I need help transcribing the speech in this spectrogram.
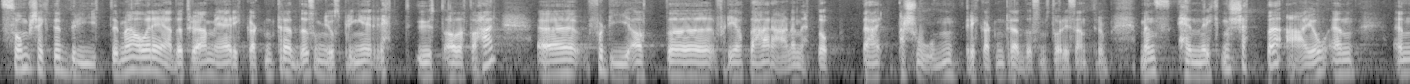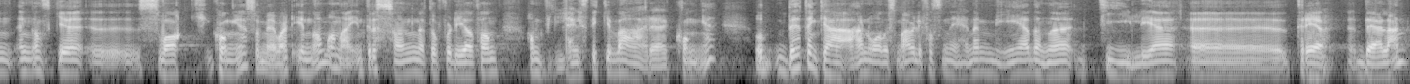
som Shakespeare bryter med allerede tror jeg, med Rikard 3., som jo springer rett ut av dette her. Uh, fordi, at, fordi at der er det nettopp det er personen Rikard 3. som står i sentrum. Mens Henrik 6. er jo en, en, en ganske uh, svak konge, som vi har vært innom. Han er interessant nettopp fordi at han, han, vil helst ikke være konge. Og Det tenker jeg er noe av det som er veldig fascinerende med denne tidlige uh, tredeleren.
